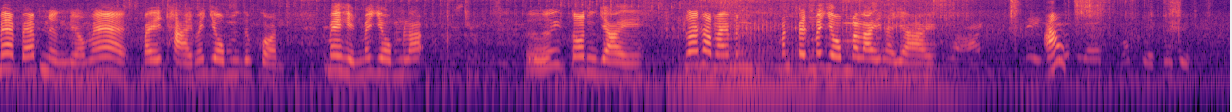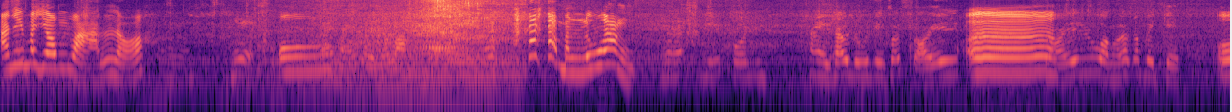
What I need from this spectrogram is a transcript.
แม่แป๊บหนึ่งเดี๋ยวแม่ ไปถ่ายมะยมดูก่อน แม่เห็นมะยมละเอ้ยต้นใหญ่ แล้วทำไมมันมันเป็นมะยมอะไรน่ะยาย หวานนี่เอ้ามาเก็บไปสิอันนี้มะยมหวานเหรออืม นี่โอ้ไปไหนหมดระวังมันร่วงนะมีคนให้เขาดูดิเขาสอย เออ สอยร่วงแล้วก็ไปเก็บ โอ้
